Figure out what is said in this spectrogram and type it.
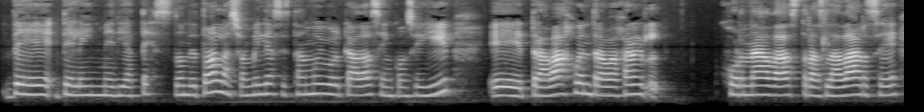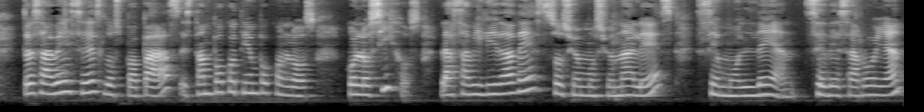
de, de la inmediatez, donde todas las familias están muy volcadas en conseguir eh, trabajo, en trabajar jornadas, trasladarse. Entonces a veces los papás están poco tiempo con los, con los hijos. Las habilidades socioemocionales se moldean, se desarrollan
